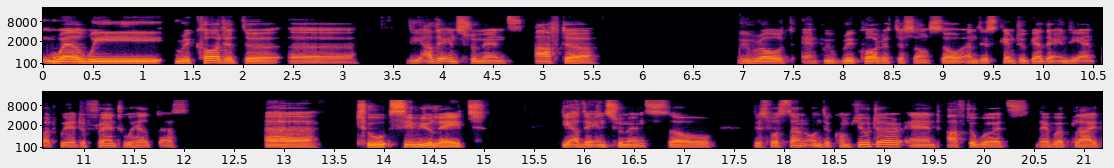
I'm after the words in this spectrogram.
Well we recorded the uh, the other instruments after we wrote and we recorded the song. So and this came together in the end but we had a friend who helped us uh, to simulate the other instruments. So this was done on the computer and afterwards they were applied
